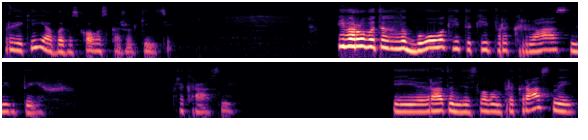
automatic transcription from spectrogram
про які я обов'язково скажу в кінці. І ви робите глибокий такий прекрасний вдих. Прекрасний. І разом зі словом прекрасний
